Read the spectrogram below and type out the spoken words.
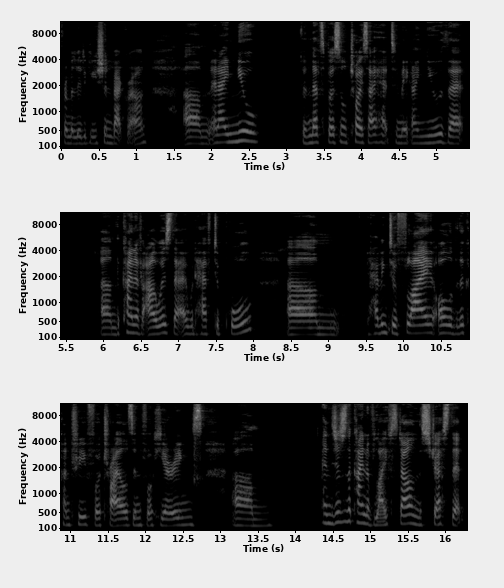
from a litigation background, um, and I knew, and that's a personal choice I had to make. I knew that um, the kind of hours that I would have to pull, um, having to fly all over the country for trials and for hearings, um, and just the kind of lifestyle and the stress that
